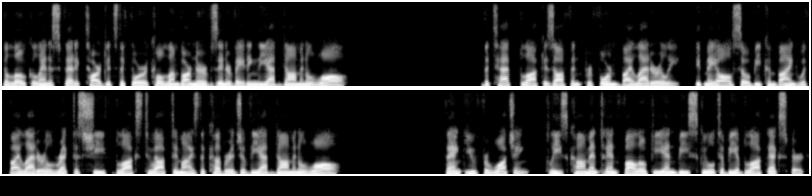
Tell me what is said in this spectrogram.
The local anesthetic targets the thoracolumbar nerves innervating the abdominal wall. The tap block is often performed bilaterally. It may also be combined with bilateral rectus sheath blocks to optimize the coverage of the abdominal wall. Thank you for watching. Please comment and follow PNB School to be a block expert.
